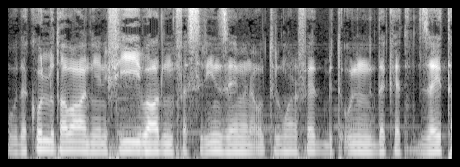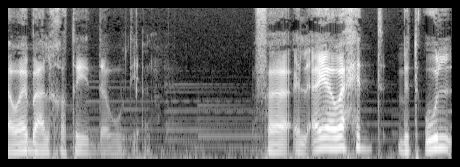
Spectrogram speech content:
وده كله طبعا يعني في بعض المفسرين زي ما أنا قلت اللي فاتت بتقول إن ده كانت زي توابع لخطية داود يعني. فالآية واحد بتقول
